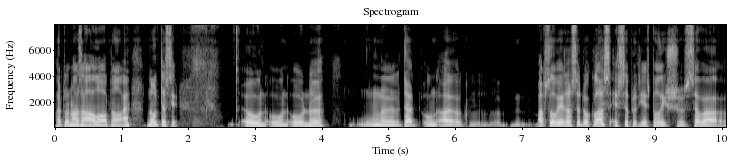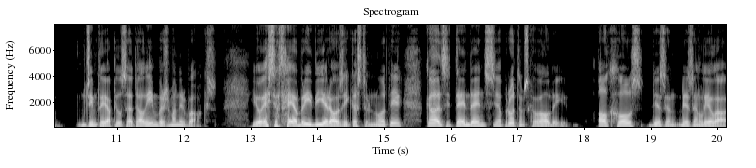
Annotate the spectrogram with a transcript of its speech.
ar to nazālo, tā, ja? nu, tas ir. Un, un, un, mm, tad, un uh, absolvējot 8. klasi, es sapratu, ja es palikšu savā dzimtajā pilsētā Limbaģa, man ir vāks. Jo es jau tajā brīdī ieraudzīju, kas tur notiek, kādas ir tendences. Ja, protams, ka valdīja alkohols diezgan, diezgan lielā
